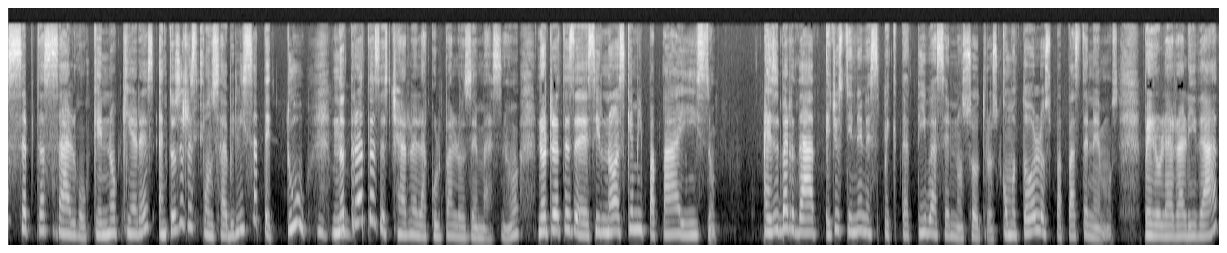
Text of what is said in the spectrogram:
aceptas algo que no quieres, entonces responsabilízate tú. No trates de echarle la culpa a los demás, ¿no? No trates de decir, no, es que mi papá hizo. Es verdad, ellos tienen expectativas en nosotros, como todos los papás tenemos, pero la realidad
